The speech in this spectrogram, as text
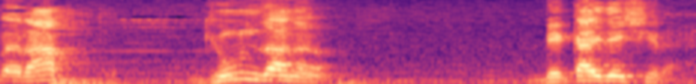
राख घेऊन जाणं बेकायदेशीर आहे.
